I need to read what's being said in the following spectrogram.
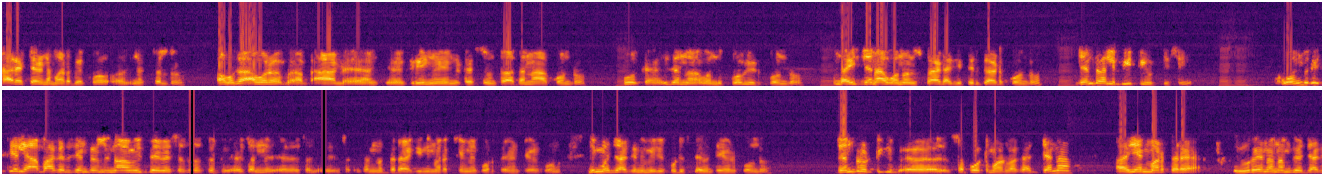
ಕಾರ್ಯಾಚರಣೆ ಮಾಡಬೇಕು ನಕ್ಸಲ್ರು ಅವಾಗ ಅವರ ಗ್ರೀನ್ ಏನು ಡ್ರೆಸ್ ಉಂಟು ಅದನ್ನ ಹಾಕೊಂಡು ಇದನ್ನ ಒಂದು ಕೋವಿಡ್ ಇಟ್ಕೊಂಡು ಒಂದು ಐದು ಜನ ಒಂದೊಂದು ಸ್ಕ್ವಾಡ್ ಆಗಿ ತಿರ್ಗಾಡ್ಕೊಂಡು. ಜನರಲ್ಲಿ ಭೀತಿ ಹುಟ್ಟಿಸಿ ಒಂದು ರೀತಿಯಲ್ಲಿ ಆ ಭಾಗದ ಜನರಲ್ಲಿ ನಾವು ಇದ್ದೇವೆ ಸನ್ನದ್ಧರಾಗಿ ನಿಮ್ಮ ರಕ್ಷಣೆ ಕೊಡ್ತೇವೆ ಅಂತ ಹೇಳ್ಕೊಂಡು, ನಿಮ್ಮ ಜಾಗ ನಿಮಗೆ ಕೊಡಿಸ್ತೇವೆ ಅಂತ ಹೇಳ್ಕೊಂಡು, ಜನರೊಟ್ಟಿಗೆ ಸಪೋರ್ಟ್ ಮಾಡುವಾಗ ಜನ ಏನ್ ಮಾಡ್ತಾರೆ? ಇವರೇನೋ ನಮ್ಗೆ ಜಾಗ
